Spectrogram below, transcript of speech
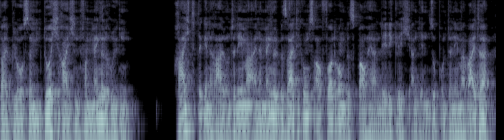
bei bloßem Durchreichen von Mängelrügen. Reicht der Generalunternehmer eine Mängelbeseitigungsaufforderung des Bauherrn lediglich an den Subunternehmer weiter,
